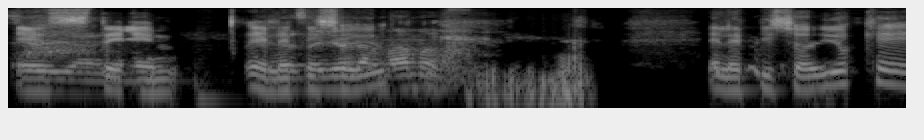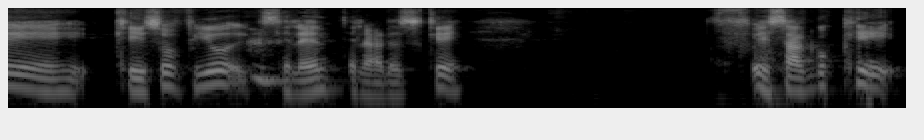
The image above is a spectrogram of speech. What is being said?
Sí, ya, Este, ya. el Ya yo la episodio, mama. el episodio que, que hizo Fío, excelente. La verdad es que es algo que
